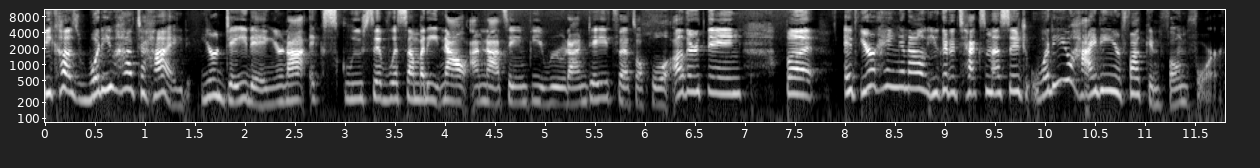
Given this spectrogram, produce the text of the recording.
because what do you have to hide? You're dating, you're not exclusive with somebody. Now, I'm not saying be rude on dates, that's a whole other thing. But if you're hanging out, you get a text message, what are you hiding your fucking phone for?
